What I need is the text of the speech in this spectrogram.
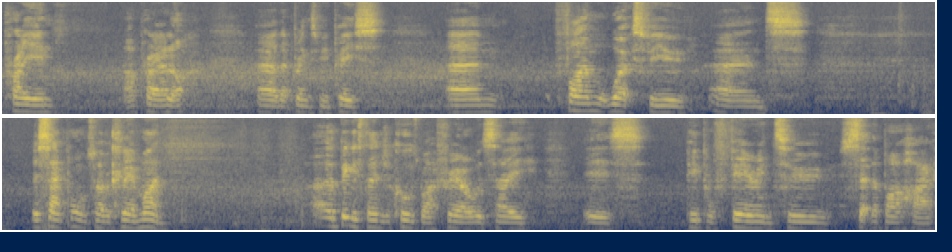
praying. I pray a lot. Uh, that brings me peace. Um, find what works for you, and it's so important to have a clear mind. Uh, the biggest danger caused by fear, I would say, is people fearing to set the bar high,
